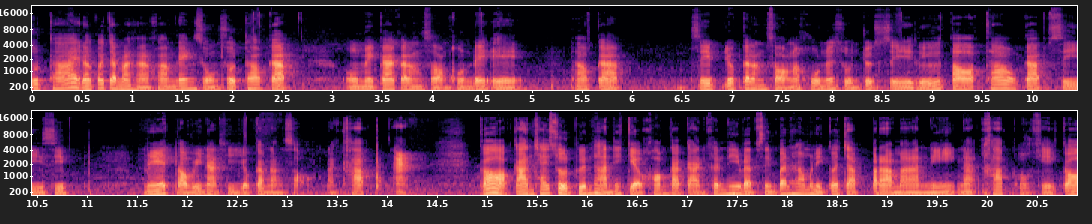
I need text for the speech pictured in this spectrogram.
สุดท้ายเราก็จะมาหาความเร่งสูงสุดเท่ากับโอเมก้ากำลังสองคูณด้วย a เท่ากับ 10 ยกกำลังสองแล้วคูณด้วย 0.4 หรือตอบเท่ากับ 40 เมตร ต่อวินาทียกกำลังสองนะครับอะก็การใช้สูตรพื้นฐานที่เกี่ยวข้องกับการเคลื่อนที่แบบ Simple Harmonic ก็จะประมาณนี้นะครับ โอเคก็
